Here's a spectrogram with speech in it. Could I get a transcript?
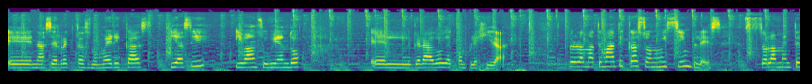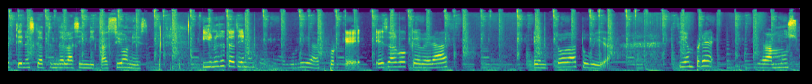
en hacer rectas numéricas y así iban subiendo el grado de complejidad. Pero las matemáticas son muy simples, solamente tienes que atender las indicaciones y no se te tienen que hacer aburridas porque es algo que verás en toda tu vida. Siempre llevamos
